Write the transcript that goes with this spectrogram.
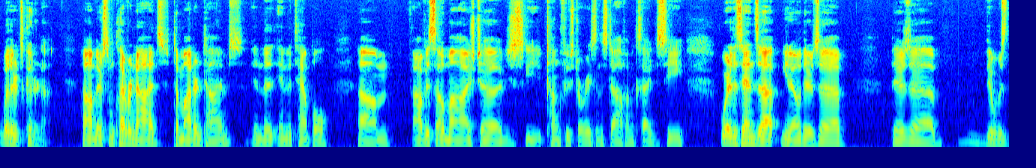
whether it's good or not. Um, there's some clever nods to modern times in the in the temple. Um, obvious homage to just kung fu stories and stuff. I'm excited to see where this ends up. You know, there's a there's a there was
